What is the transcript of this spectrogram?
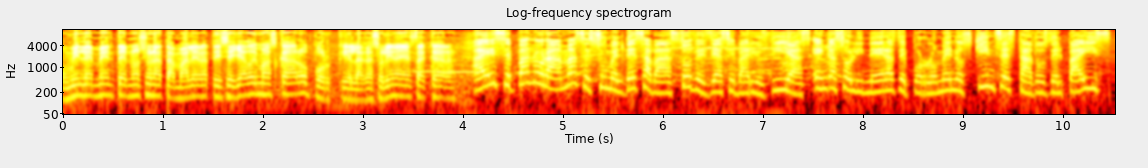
Humildemente, no sé, una tamalera te dice, ya doy más caro porque la gasolina ya está cara. A ese panorama se suma el desabasto desde hace varios días en gasolineras de por lo menos 15 estados del país,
